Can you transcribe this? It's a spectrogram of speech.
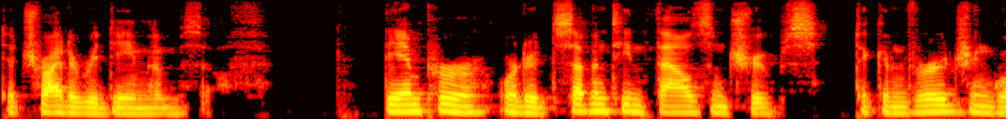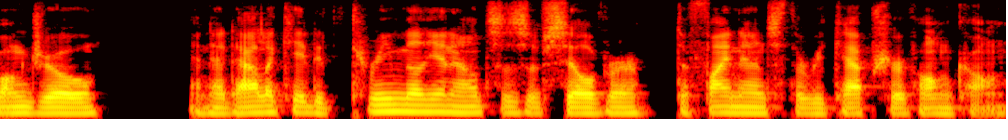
to try to redeem himself. The emperor ordered 17,000 troops to converge in Guangzhou and had allocated 3 million ounces of silver to finance the recapture of Hong Kong.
